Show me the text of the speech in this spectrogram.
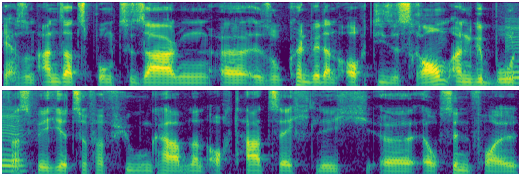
ja, so ein Ansatzpunkt zu sagen, äh, so können wir dann auch dieses Raumangebot, mhm. was wir hier zur Verfügung haben, dann auch tatsächlich äh, auch sinnvoll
